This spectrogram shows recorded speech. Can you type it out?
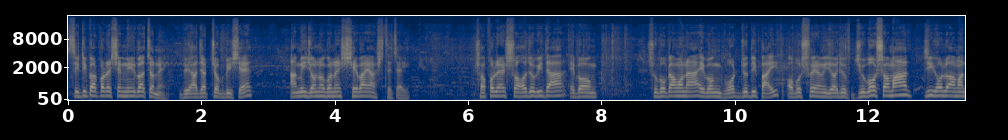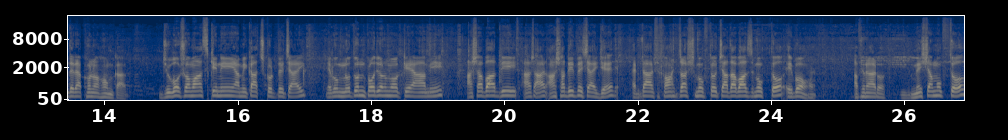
সিটি কর্পোরেশন নির্বাচনে দুই হাজার চব্বিশে আমি জনগণের সেবায় আসতে চাই। সকলের সহযোগিতা এবং শুভকামনা এবং ভোট যদি পাই, অবশ্যই আমি জয়যোগ। যুব সমাজই হলো আমাদের এখন অহংকার। যুব সমাজকে নিয়ে আমি কাজ করতে চাই এবং নতুন প্রজন্মকে আমি আশাবাদী, আশা- আশা দিতে চাই যে একটা সন্ত্রাস মুক্ত চাঁদাবাজ মুক্ত এবং আপনার নেশামুক্ত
